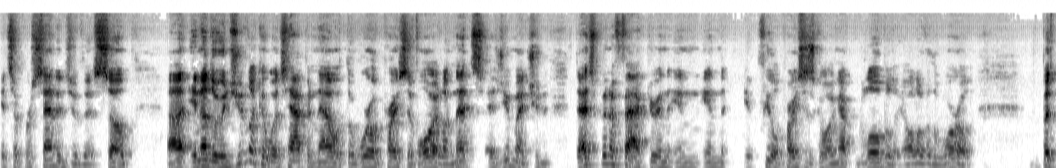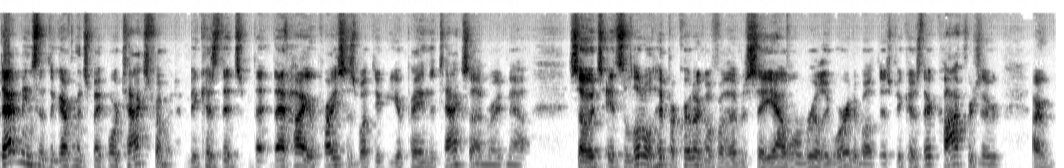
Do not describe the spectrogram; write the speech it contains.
It's a percentage of this. So, uh, in other words, you look at what's happened now with the world price of oil, and that's, as you mentioned, that's been a factor in, in, in fuel prices going up globally, all over the world. But that means that the governments make more tax from it because that's, that, that higher price is what the, you're paying the tax on right now. So it's it's a little hypocritical for them to say, "Yeah, we're really worried about this," because their coffers are are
